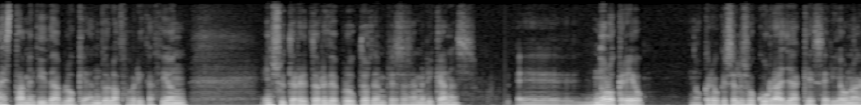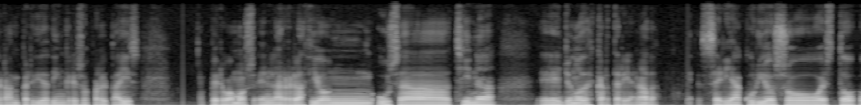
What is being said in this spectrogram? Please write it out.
a, esta medida bloqueando la fabricación en su territorio de productos de empresas americanas? no lo creo, no creo que se les ocurra ya que sería una gran pérdida de ingresos para el país, pero vamos, en la relación USA-China eh, yo no descartaría nada. Sería curioso esto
